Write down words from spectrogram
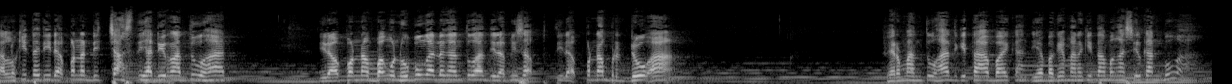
Kalau kita tidak pernah dicas di hadirat Tuhan, tidak pernah bangun hubungan dengan Tuhan, tidak bisa, tidak pernah berdoa, Firman Tuhan kita abaikan, ya bagaimana kita menghasilkan buah?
